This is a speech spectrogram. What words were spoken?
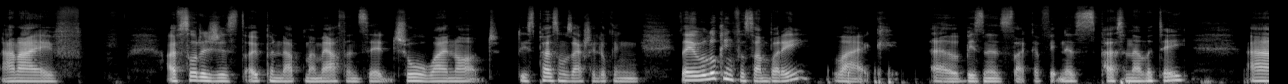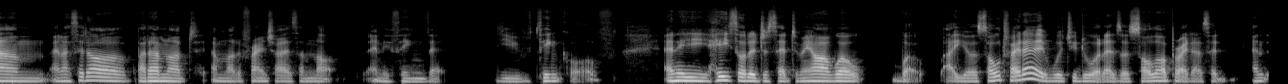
and i've i've sort of just opened up my mouth and said sure why not? This person was actually looking they were looking for somebody like a business like a fitness personality um, and I said, "Oh, but I'm not. I'm not a franchise. I'm not anything that you think of." And he he sort of just said to me, "Oh, well, well, are you a sole trader? Would you do it as a solo operator?" I said, and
